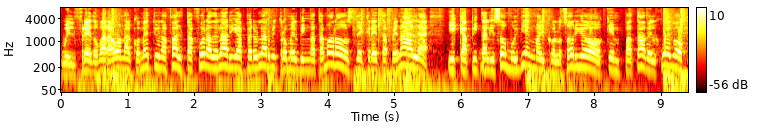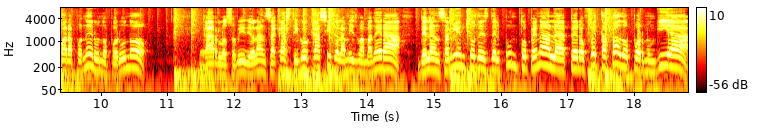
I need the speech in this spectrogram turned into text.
Wilfredo Barahona comete una falta fuera del área, pero el árbitro Melvin Matamoros decreta penal y capitalizó muy bien Michael Osorio, que empataba el juego para poner uno por uno. Carlos Ovidio Lanza castigó casi de la misma manera, de lanzamiento desde el punto penal, pero fue tapado por Munguía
